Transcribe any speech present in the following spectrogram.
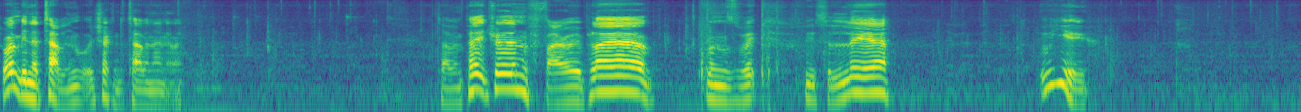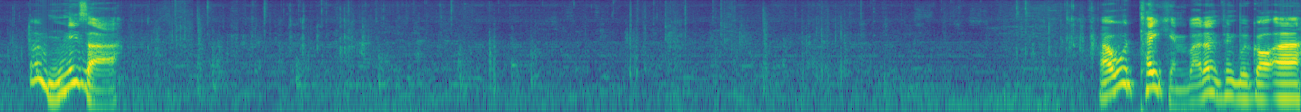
I won't be in the tavern, but we're checking the tavern anyway. Tavern Patron, Faro Player, Brunswick Fusilier. Who are you? Oh, Nizar. I would take him, but I don't think we've got uh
